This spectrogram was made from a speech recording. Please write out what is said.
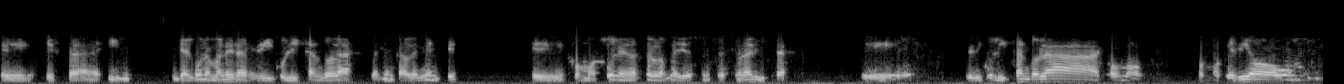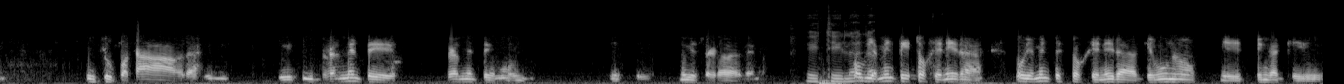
eh, esta, y de alguna manera ridiculizándola, lamentablemente, eh, como suelen hacer los medios sensacionalistas, eh, ridiculizándola como como que vio un, un chupacabras y, y, y realmente realmente muy este, muy desagradable. ¿no? Este, obviamente esto genera, obviamente esto genera que uno eh, tenga que,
